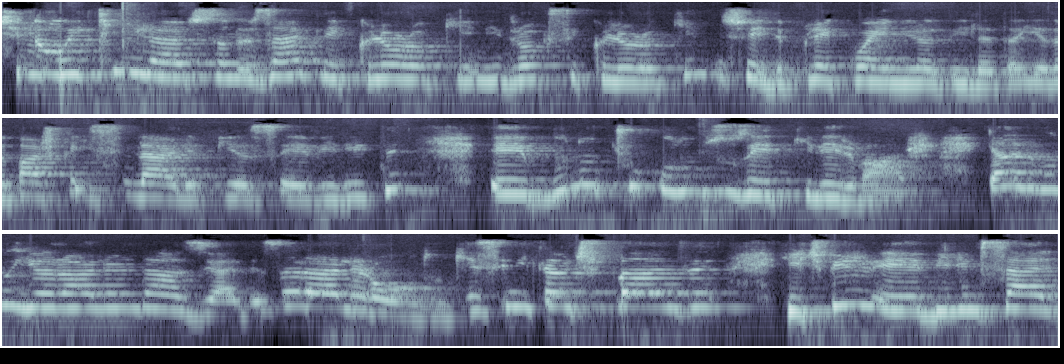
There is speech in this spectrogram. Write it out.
Şimdi o iki ilaçtan özellikle klorokin, hidroksiklorokin şeydi Plequenil adıyla da ya da başka isimlerle piyasaya verildi. Ee, bunun çok olumsuz etkileri var. Yani bunun yararlarından ziyade zararları olduğu kesinlikle açıklandı. Hiçbir e, bilimsel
